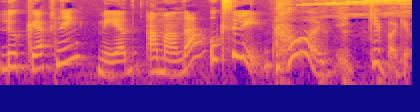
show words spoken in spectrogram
Lucköppning med Amanda och Celine. Oj, gud vad kul.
